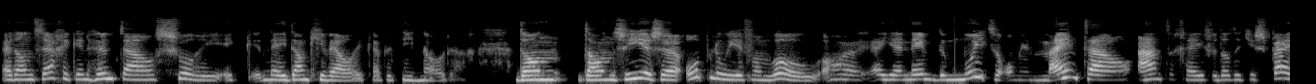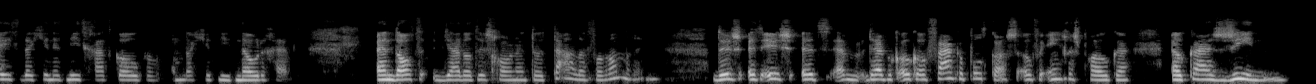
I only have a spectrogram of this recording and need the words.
en dan zeg ik in hun taal, sorry, ik, nee, dankjewel, ik heb het niet nodig. Dan, dan zie je ze opbloeien van, wow, oh, je neemt de moeite om in mijn taal aan te geven dat het je spijt dat je het niet gaat kopen, omdat je het niet nodig hebt. En dat, ja, dat is gewoon een totale verandering. Dus het is, het, daar heb ik ook al vaker podcasts over ingesproken, elkaar zien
